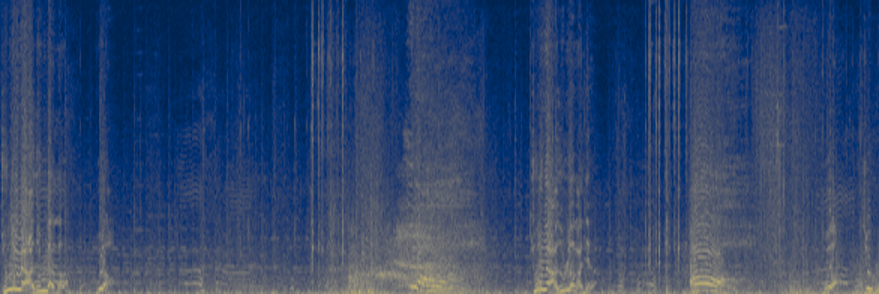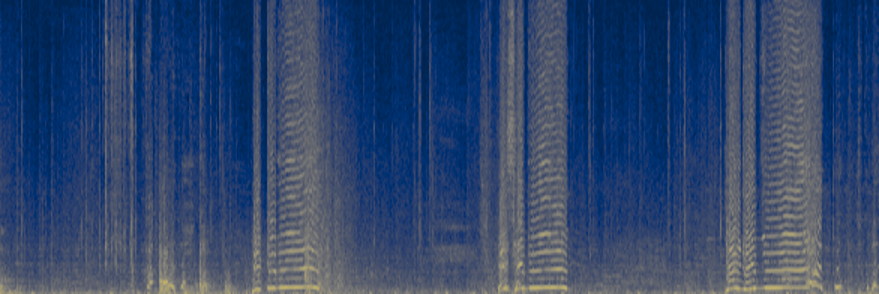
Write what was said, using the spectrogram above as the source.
저거 왜 안 올라가? 뭐야? 저거 왜 안 올라가냐? 아 뭐야 이제 올라갔네 아, 아, 아. 열두 분 열세 분 열네 분 어? 잠깐만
